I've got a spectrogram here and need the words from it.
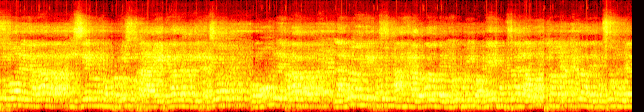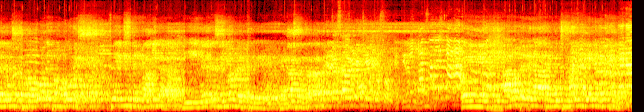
Los hombres de palabra hicieron el compromiso para entregar la administración como hombre de palabra, la nueva administración Ángel Alvarado del Grupo Rico Américo está la última del Consejo Mundial de Lucha, el promotor de promotores, Félix Perpagina, y este señor, este, Venganza de. Eh, a nombre de la revolucionaria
